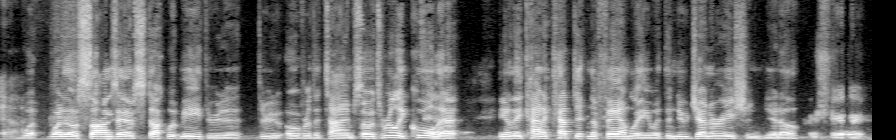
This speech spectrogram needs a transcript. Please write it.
yeah. what one of those songs that have stuck with me through the through over the time. So it's really cool Yeah. that you know they kind of kept it in the family with the new generation, you know. For sure,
